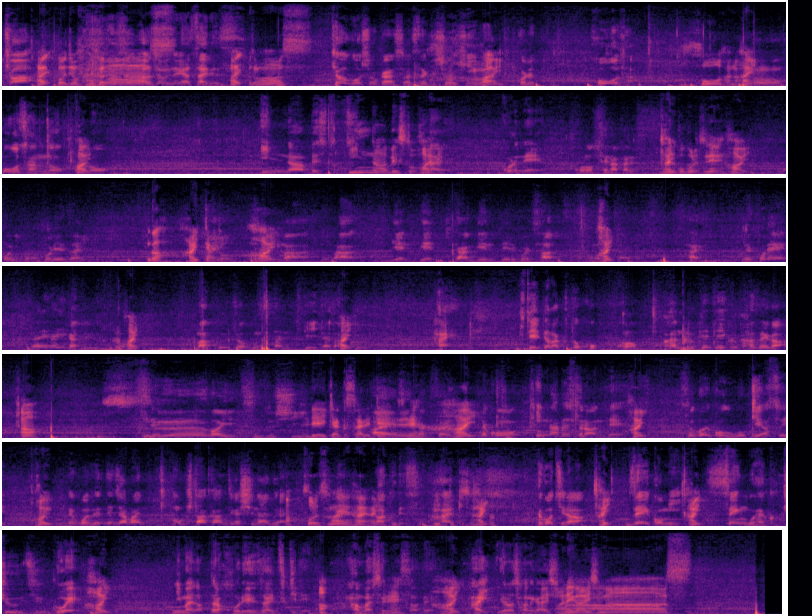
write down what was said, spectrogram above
にちは。はい、こんにちは。スーパーの野菜です。はい、おはようございます。今日ご紹介させていただく商品は、はいこれ、ホーさん。ほうさんの、はい。うん、ホーさんの、この、インナーベスト。インナーベスト、はい。はい、これね、この背中です。ここですね。はい。ここにこの保冷剤。が入ってると。はい。今、今、限限期間限定でこれサービスです。はいはい。で、これ、何がいいかというと、はい。まあ、空調君下に来ていただく。ははいい。来ていただくと、こここから抜けていく風が、あ、すごい涼しい。冷却されてはい、ですね。冷却されて、はい。でこうインナーベストなんで、はい。すごいこう動きやすいはい。でこれ全然邪魔にもう着た感じがしないぐらいあ、そうですね。はい。はい。楽です、はいはい。でこちら、はい。税込みはい1595円はい。2枚だったら保冷剤付きであ販売しておりますので、はい。はいよろしくお願いしますお願いします。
